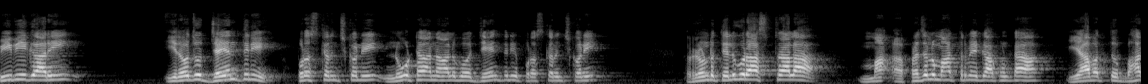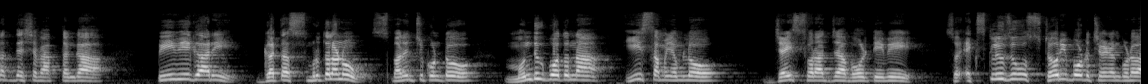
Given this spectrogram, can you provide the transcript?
పివి గారి ఈరోజు జయంతిని పురస్కరించుకొని నూట నాలుగో జయంతిని పురస్కరించుకొని రెండు తెలుగు రాష్ట్రాల మా ప్రజలు మాత్రమే కాకుండా యావత్తు భారతదేశ వ్యాప్తంగా పివి గారి గత స్మృతులను స్మరించుకుంటూ ముందుకు పోతున్న ఈ సమయంలో జై స్వరాజ్య వోల్ TV. So exclusive story board చేయడం కూడా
